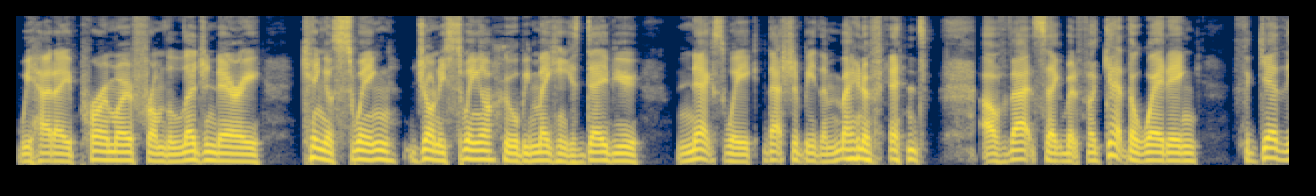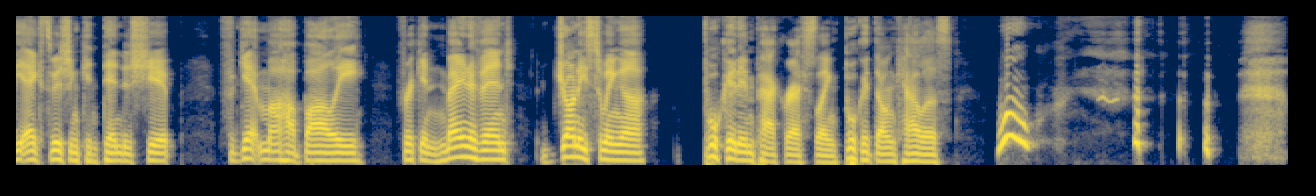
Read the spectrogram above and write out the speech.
We had a promo from the legendary King of Swing, Johnny Swinger, who will be making his debut next week. That should be the main event of that segment. Forget the wedding, forget the X Division contendership, forget Mahabali. Freaking main event, Johnny Swinger, book it Impact Wrestling, book it Don Callis. Woo!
